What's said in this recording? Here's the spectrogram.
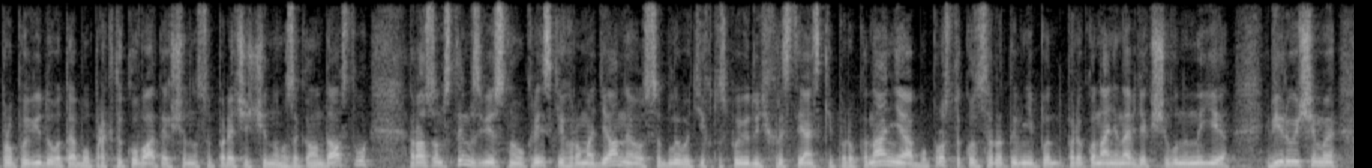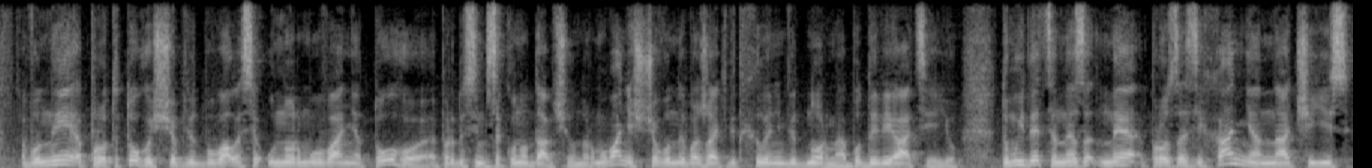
проповідувати або практикувати, якщо не суперечить чинному законодавству. Разом з тим, звісно, українські громадяни, особливо ті, хто сповідують християнські переконання або просто консервативні переконання, навіть якщо вони не є віруючими, вони проти того, щоб відбувалося унормування того, передусім законодавчого нормування, що вони вважають відхиленням від норми або девіацією. Тому йдеться не за не не про зазіхання на чиїсь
